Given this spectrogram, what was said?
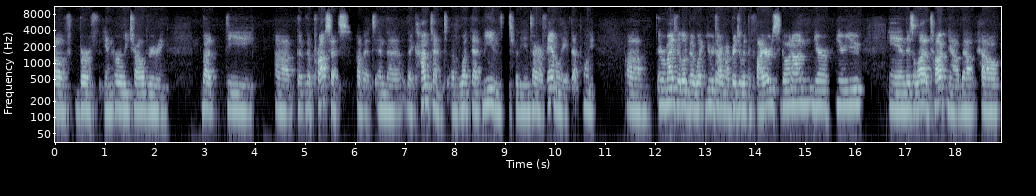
of birth in early child rearing, but the, uh, the, the process of it and the, the content of what that means for the entire family at that point um, it reminds me a little bit of what you were talking about, Bridget, with the fires going on near near you. And there's a lot of talk now about how,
